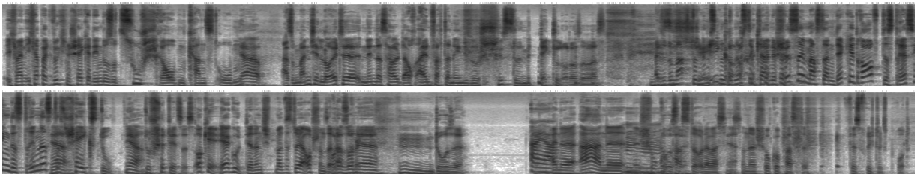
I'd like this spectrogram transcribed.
Ich meine, ich habe halt wirklich einen Shaker, den du so zuschrauben kannst oben. Ja, also manche Leute nennen das halt auch einfach dann irgendwie so Schüssel mit Deckel oder sowas. Also du machst, du nimmst, du nimmst eine kleine Schüssel, machst dann einen Deckel drauf, das Dressing, das drin ist, Ja. das shakest du. Ja. Du schüttelst es. Okay, ja gut, ja, dann bist du ja auch schon Salat. Oder so eine hm, Dose. ah ja. Eine, ah, eine, eine Schokopaste oder was? Ja. So eine Schokopaste fürs Frühstücksbrot.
